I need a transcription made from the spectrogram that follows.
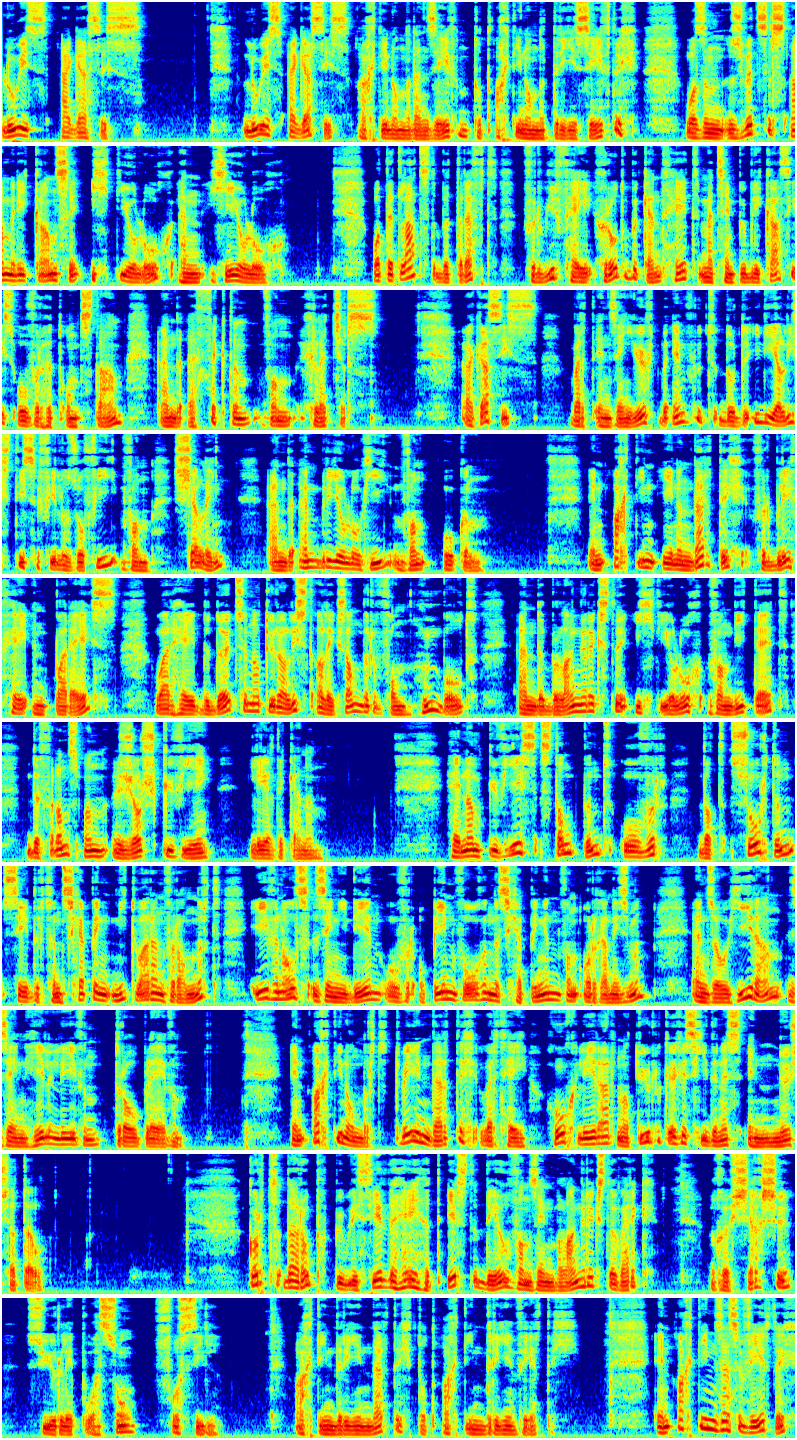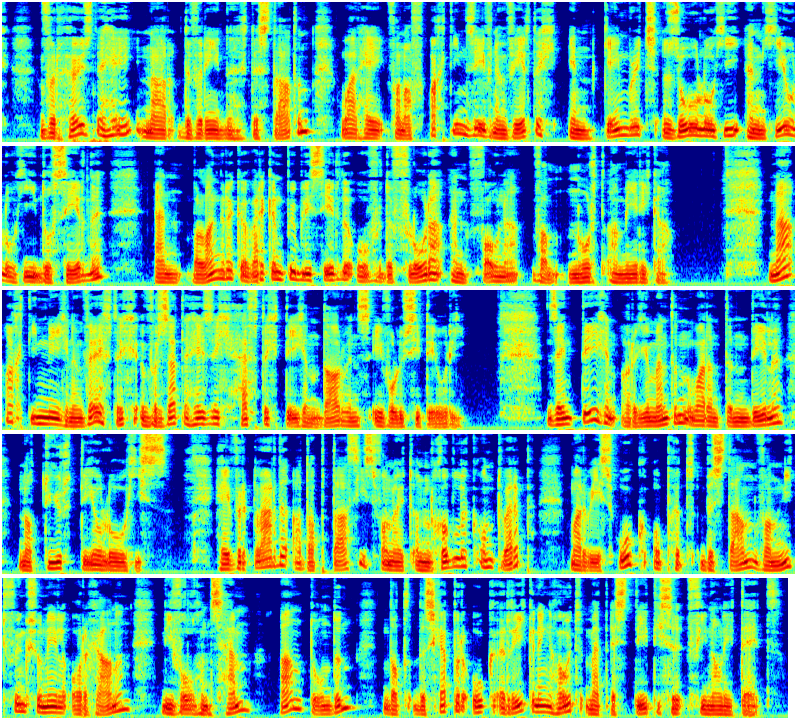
Louis Agassiz. Louis Agassiz, 1807 tot 1873, was een Zwitsers-Amerikaanse ichthyoloog en geoloog. Wat dit laatste betreft, verwierf hij grote bekendheid met zijn publicaties over het ontstaan en de effecten van gletsjers. Agassiz werd in zijn jeugd beïnvloed door de idealistische filosofie van Schelling en de embryologie van Oken. In 1831 verbleef hij in Parijs, waar hij de Duitse naturalist Alexander von Humboldt en de belangrijkste ichthyoloog van die tijd, de Fransman Georges Cuvier, leerde kennen. Hij nam Cuvier's standpunt over dat soorten sedert hun schepping niet waren veranderd, evenals zijn ideeën over opeenvolgende scheppingen van organismen, en zou hieraan zijn hele leven trouw blijven. In 1832 werd hij hoogleraar natuurlijke geschiedenis in Neuchâtel. Kort daarop publiceerde hij het eerste deel van zijn belangrijkste werk, Recherche sur les poissons fossiles, 1833 tot 1843. In 1846 verhuisde hij naar de Verenigde Staten, waar hij vanaf 1847 in Cambridge zoologie en geologie doseerde en belangrijke werken publiceerde over de flora en fauna van Noord-Amerika. Na 1859 verzette hij zich heftig tegen Darwins evolutietheorie. Zijn tegenargumenten waren ten dele natuurtheologisch. Hij verklaarde adaptaties vanuit een goddelijk ontwerp, maar wees ook op het bestaan van niet-functionele organen die volgens hem aantoonden dat de schepper ook rekening houdt met esthetische finaliteit.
